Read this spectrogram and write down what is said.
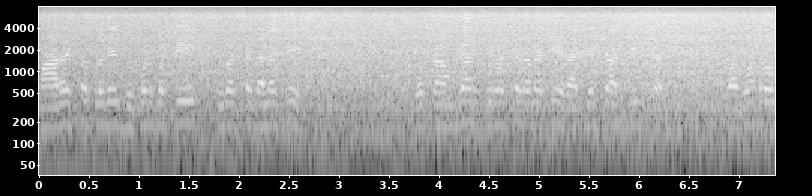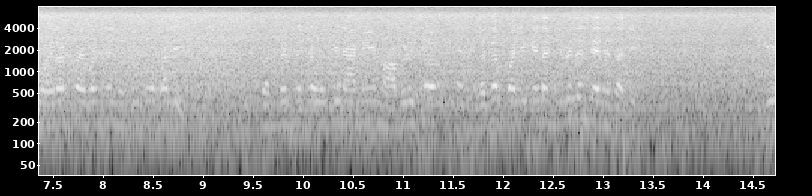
महाराष्ट्र प्रदेश झोपडपट्टी सुरक्षा दलाचे व कामगार सुरक्षा दलाचे राज्याचे अध्यक्ष भगवानराव वैराट साहेबांच्या नेतृत्वाखाली संघटनेच्या वतीने आम्ही महाबळेश्वर नगरपालिकेला निवेदन देण्यात आले. की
